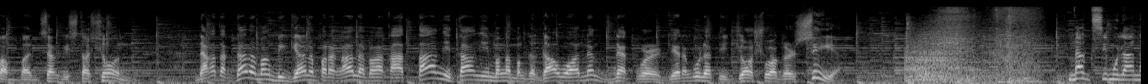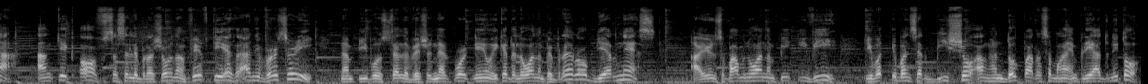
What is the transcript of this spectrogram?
pambansang istasyon. Nakatakda namang bigyan ng parangal ang mga katangi-tangi mga manggagawa ng network. Yan ang ulat ni Joshua Garcia. Nagsimula na ang kick-off sa selebrasyon ng 50th anniversary ng People's Television Network ngayong ikadalawa ng Pebrero, Biyernes. Ayon sa pamunuan ng PTV, iba't ibang serbisyo ang handog para sa mga empleyado nito,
